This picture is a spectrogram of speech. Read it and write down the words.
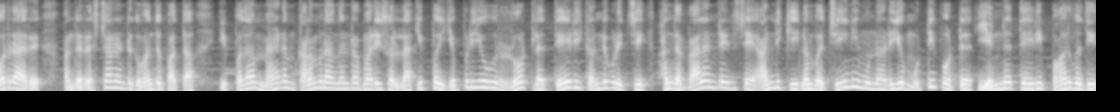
ஓடுறாரு. அந்த ரெஸ்டாரண்ட்டுக்கு வந்து பார்த்தா இப்போதான் மேடம் கிளம்புனாங்கன்ற மாதிரி சொல்ல இப்போ எப்படியோ ஒரு ரோட்ல தேடி கண்டுபிடிச்சு அந்த வேலண்டைன்ஸ் டே அன்னைக்கு நம்ம சீனி முன்னாடியும் முட்டி போட்டு என்ன தேடி பார்வதி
